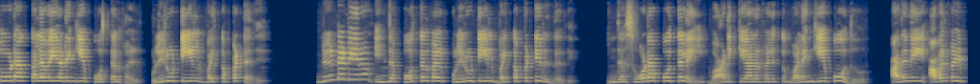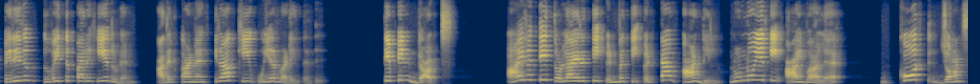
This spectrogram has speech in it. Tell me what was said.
சோடா கலவை அடங்கிய போத்தல்கள் குளிரூட்டியில் வைக்கப்பட்டது. நீண்ட நேரம் இந்த போத்தல்கள் குளிரூட்டியில் வைக்கப்பட்டிருந்தது. இந்த சோடா போத்தலை வாடிக்கையாளர்களுக்கு வழங்கிய போது அதனை அவர்கள் பெரிதும் துவைத்து பருகியதுடன் அதற்கான கிராக்கி உயர்வடைந்தது. டிபின் டாட்ஸ் ஆயிரத்தி தொள்ளாயிரத்தி எண்பத்தி எட்டாம் ஆண்டில் நுண்ணுயிரி ஆய்வாளர் கோர்ட் ஜான்ஸ்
